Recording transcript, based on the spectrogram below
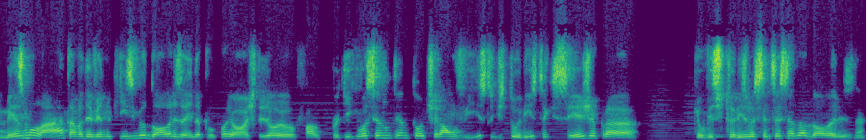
mesmo lá, tava devendo 15 mil dólares ainda pro coiote, entendeu? Eu falo, por que, que você não tentou tirar um visto de turista que seja para que o visto de turismo é 160 dólares, né?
